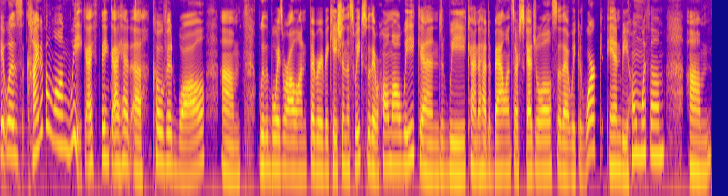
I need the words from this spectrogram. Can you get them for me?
It was kind of a long week. I think I had a COVID wall. Um, with the boys were all on February vacation this week, so they were home all week, and we kind of had to balance our schedule so that we could work and be home with them. Um,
